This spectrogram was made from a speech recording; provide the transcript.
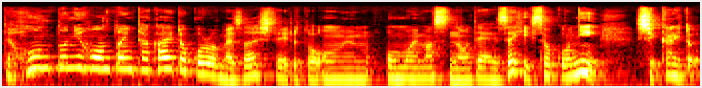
で、本当に本当に高いところを目指していると思いますので、ぜひそこにしっかりと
